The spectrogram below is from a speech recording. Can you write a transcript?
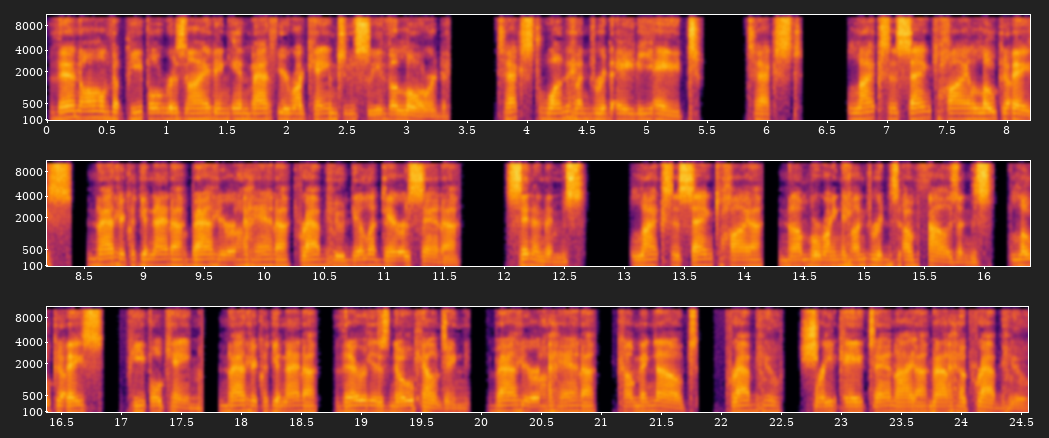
Then all the people residing in Mathura came to see the Lord. Text 188. Text. Laksa Sankhya Lokabase, Nadikaganana Bahirahana Prabhu Diladarasana. Synonyms. Laksa Sankhya, numbering hundreds of thousands, Lokabase, people came, Nadikaganana, there is no counting, Bahirahana, coming out, Prabhu, Sri Caitanya Mahaprabhu,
